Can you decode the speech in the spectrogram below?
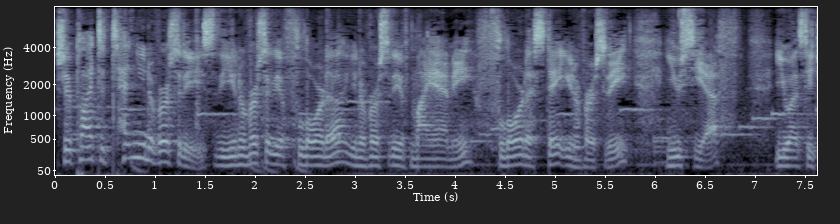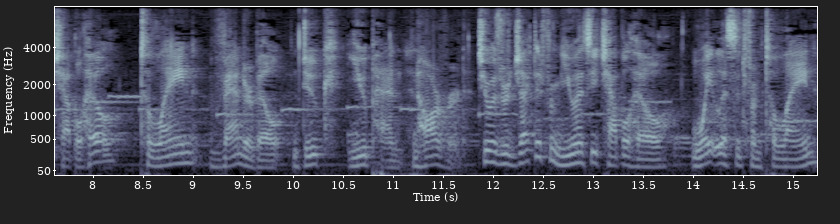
She applied to 10 universities the University of Florida, University of Miami, Florida State University, UCF, UNC Chapel Hill, Tulane, Vanderbilt, Duke, UPenn, and Harvard. She was rejected from UNC Chapel Hill, waitlisted from Tulane,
